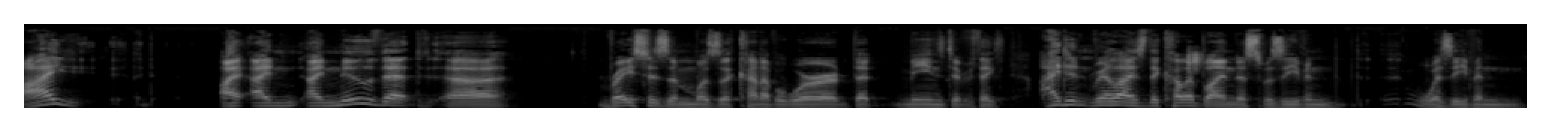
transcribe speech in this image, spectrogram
I I I, I knew that uh, racism was a kind of a word that means different things. I didn't realize the colorblindness was even was even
